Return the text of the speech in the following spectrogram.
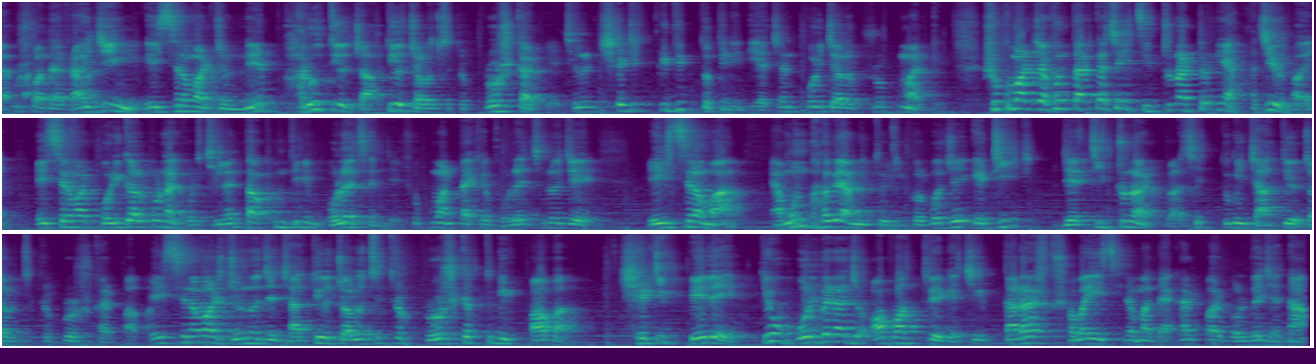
ব্যাপার। রাইজিং এই সিনেমার জন্য ভারতীয় জাতীয় চলচ্চিত্র পুরস্কার পেয়েছিলেন, সেটির কৃতিত্ব তিনি দিয়েছেন পরিচালক সুকুমারকে। সুকুমার যখন তার কাছে এই চিত্রনাট্য নিয়ে হাজির হয়, এই সিনেমার পরিকল্পনা করছিলেন, তখন তিনি বলেছেন যে, সুকুমার তাকে বলেছিল যে, এই সিনেমা এমনভাবে আমি তৈরি করব যে, এটি যে চিত্রনাট্য আছে, তুমি জাতীয় চলচ্চিত্র পুরস্কার পাবা। এই সিনেমার জন্য যে জাতীয় চলচ্চিত্র পুরস্কার তুমি পাবা সেটি পেলে কেউ বলবে না যে অপাত্রে গেছি। তারা সবাই এই সিনেমা দেখার পর বলবে যে না,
